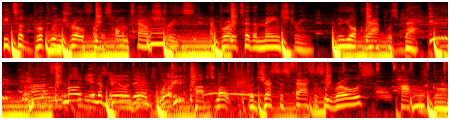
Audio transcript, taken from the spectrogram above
He took Brooklyn drill from his hometown streets and brought it to the mainstream. New York rap was back. Pop Smoke in the building. Pop Smoke. But just as fast as he rose, Pop was gone.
